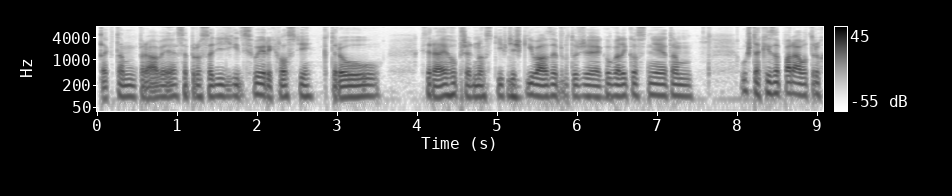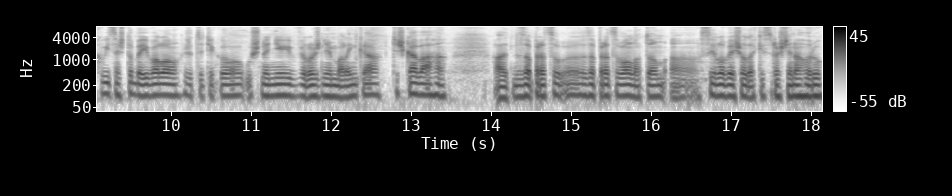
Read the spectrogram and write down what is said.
tak tam právě se prosadí díky své rychlosti, kterou, která je jeho předností v těžké váze, protože jako velikostně je tam už taky zapadá o trochu víc, než to bývalo, že teď jako už není vyloženě malinká těžká váha, ale zapracoval, zapracoval na tom a silově šel taky strašně nahoru.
